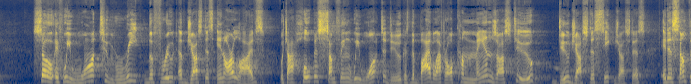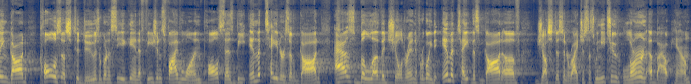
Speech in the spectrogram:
So, if we want to reap the fruit of justice in our lives, which I hope is something we want to do, because the Bible, after all, commands us to do justice, seek justice. It is something God calls us to do, as we're going to see again, Ephesians 5:1. Paul says, Be imitators of God as beloved children. If we're going to imitate this God of justice and righteousness, we need to learn about him.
